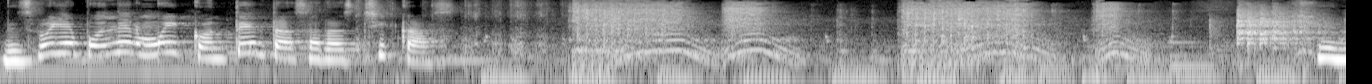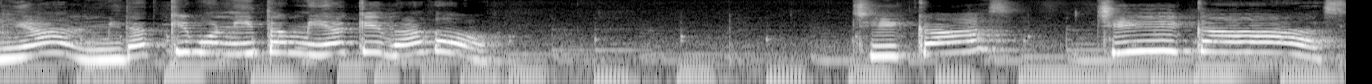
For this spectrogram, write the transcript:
Les voy a poner muy contentas a las chicas. Genial, mirad qué bonita me ha quedado. Chicas, chicas,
